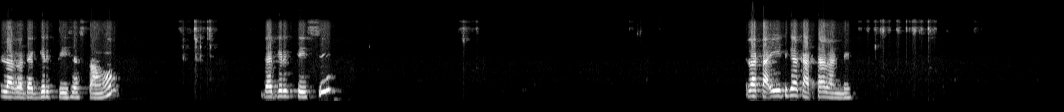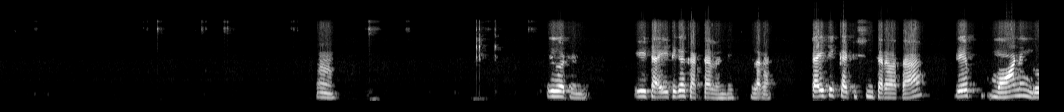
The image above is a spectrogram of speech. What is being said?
ఇలాగ దగ్గరికి తీసేస్తాము. దగ్గరికి తీసి ఇలా టైట్గా కట్టాలండి. ఇదిగోటండి. ఈ టైట్గా కట్టాలండి ఇలాగా. టైట్కి కట్టేసిన తర్వాత రేపు మార్నింగ్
